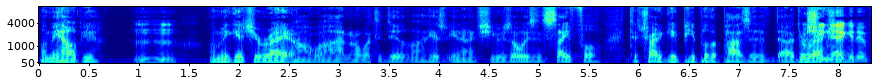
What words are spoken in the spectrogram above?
let me help you. Mm-hmm. Let me get you right. Oh well, I don't know what to do. Well, here's you know, and she was always insightful to try to give people the positive uh, direction. Was she negative?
